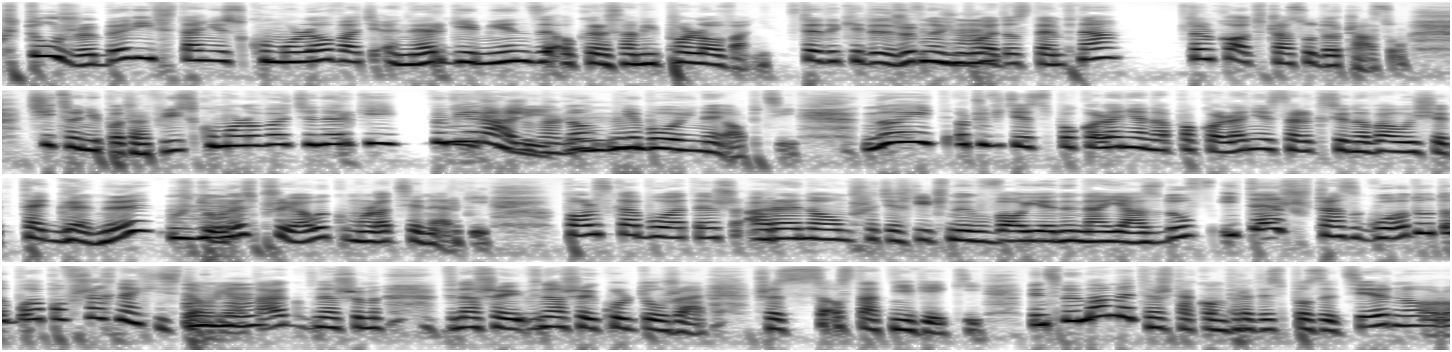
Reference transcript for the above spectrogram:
którzy byli w stanie skumulować energię między okresami polowań. Wtedy, kiedy żywność była dostępna, tylko od czasu do czasu. Ci, co nie potrafili skumulować energii, wymierali. przeżywali. No, Mhm. nie było innej opcji. No i oczywiście z pokolenia na pokolenie selekcjonowały się te geny, które sprzyjały kumulacji energii. Polska była też areną przecież licznych wojen, najazdów i też czas głodu to była powszechna historia, tak? W, naszym, w, naszej, w naszej kulturze przez ostatnie wieki. Więc my mamy też taką predyspozycję no,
